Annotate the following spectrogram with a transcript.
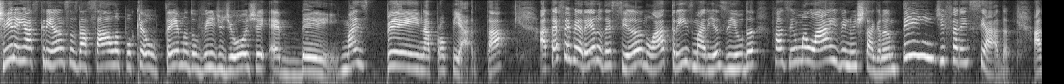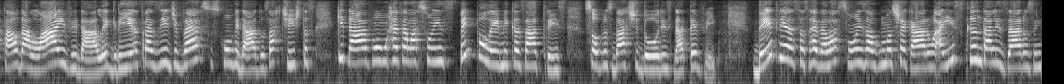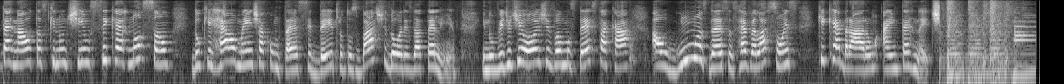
Tirem as crianças da sala porque o tema do vídeo de hoje é bem, mas bem inapropriado, tá? Até fevereiro desse ano, a atriz Maria Zilda fazia uma live no Instagram bem diferenciada. A tal da Live da Alegria trazia diversos convidados artistas que davam revelações bem polêmicas à atriz sobre os bastidores da TV. Dentre essas revelações, algumas chegaram a escandalizar os internautas que não tinham sequer noção do que realmente acontece dentro dos bastidores da telinha. E no vídeo de hoje vamos destacar algumas dessas revelações que quebraram a internet.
